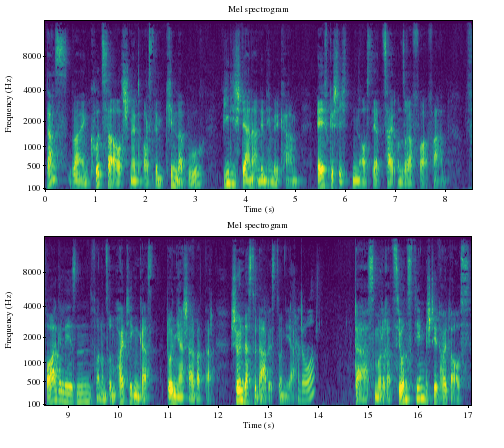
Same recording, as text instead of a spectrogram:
Das war ein kurzer Ausschnitt aus dem Kinderbuch Wie die Sterne an den Himmel kamen. Elf Geschichten aus der Zeit unserer Vorfahren. Vorgelesen von unserem heutigen Gast Dunja Sharbatar. Schön, dass du da bist, Dunja. Hallo. Das Moderationsteam besteht heute aus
